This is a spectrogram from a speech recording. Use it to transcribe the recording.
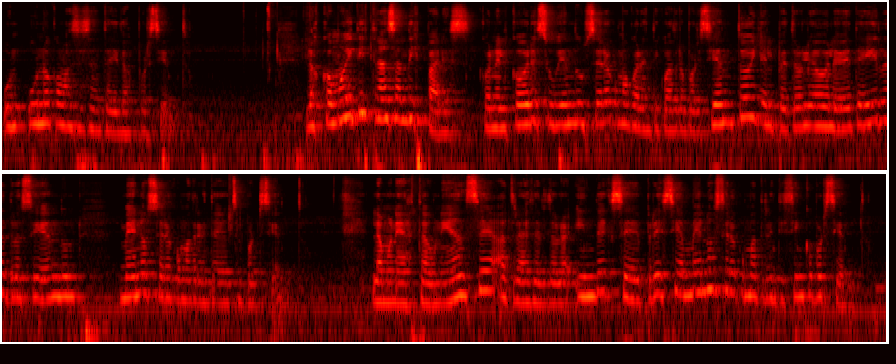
un 1,62%. Los commodities transan dispares, con el cobre subiendo un 0,44% y el petróleo WTI retrocediendo un menos 0,38%. La moneda estadounidense a través del dólar index se deprecia menos 0,35%.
